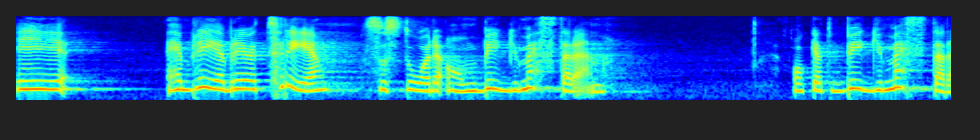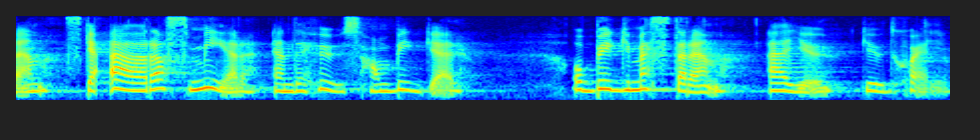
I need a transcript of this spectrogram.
I Hebreerbrevet 3 så står det om byggmästaren. Och att byggmästaren ska äras mer än det hus han bygger. Och byggmästaren är ju Gud själv.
